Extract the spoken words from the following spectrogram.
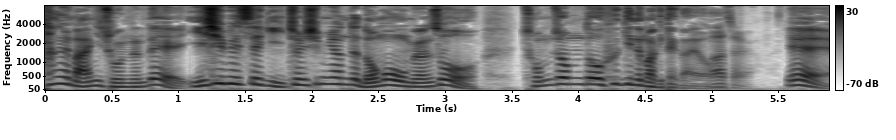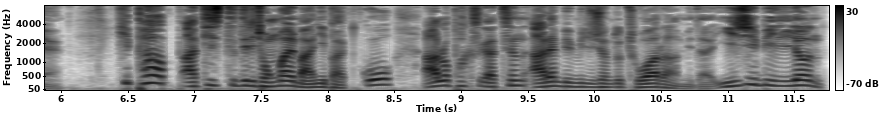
상을 많이 줬는데 21세기 2010년대 넘어오면서 점점 더 흑인 음악이 돼가요. 맞아요. 예. 힙합 아티스트들이 정말 많이 받고 알로팍스 같은 R&B 뮤지션도 좋아라 합니다. 21년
